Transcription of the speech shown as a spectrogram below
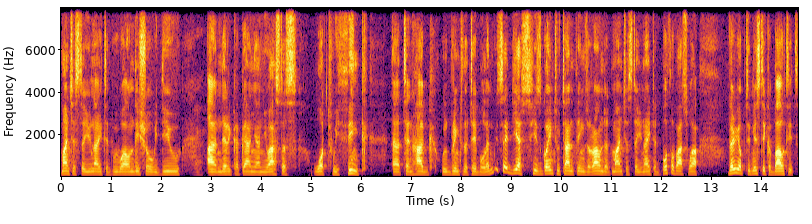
Manchester United. We were on this show with you and Eric Aganya, and you asked us what we think uh, Ten Hag will bring to the table. And we said, yes, he's going to turn things around at Manchester United. Both of us were very optimistic about it.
